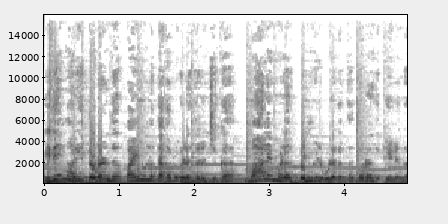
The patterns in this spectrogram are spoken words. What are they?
இதே மாதிரி தொடர்ந்து பயனுள்ள தகவல்களை தெரிஞ்சுக்க மாலை மலர் பெண்கள் உலகத்தை தொடர்ந்து கேளுங்க.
